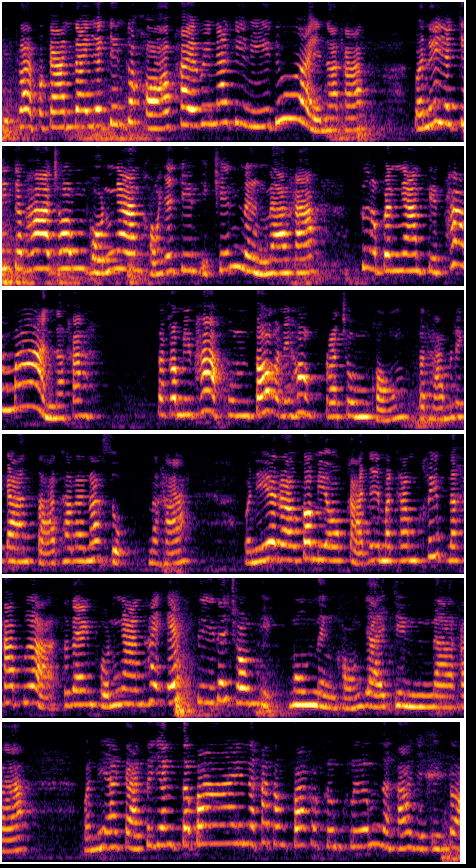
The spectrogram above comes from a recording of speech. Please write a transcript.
ผิดพลาดประการใดยายจินก็ขออภัยไว้หน้าที่นี้ด้วยนะคะ วันนี้ยายจินจะพาชมผลงานของยายจินอีกชิ้นหนึ่งนะคะ ซึ่งเป็นงานติดผ้าม่านนะคะ แล้วก็มีผ้าคลุมโต๊ะในห้องประชุมของสถานบริการสาธารณสุขนะคะ วันนี้เราก็มีโอกาสได้มาทำคลิปนะคะ เพื่อแสดงผลงานให้ FC ได้ชมอีกมุมหนึ่งของยายจินนะคะ วันนี้อากาศก็เย็นสบายนะคะท้องฟ้าก็ครึ้มๆนะคะยายจินก็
